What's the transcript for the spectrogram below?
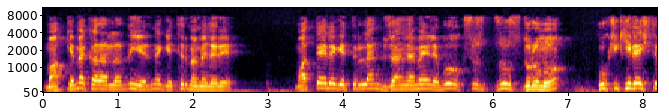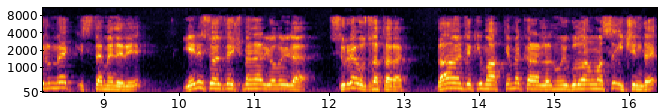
mahkeme kararlarını yerine getirmemeleri maddeyle getirilen düzenlemeyle bu hukuksuz durumu hukukileştirmek istemeleri yeni sözleşmeler yoluyla süre uzatarak daha önceki mahkeme kararlarının uygulanması için de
